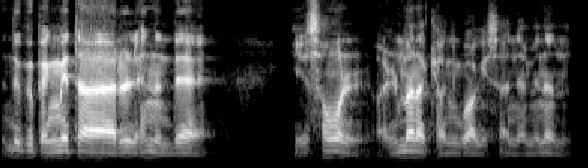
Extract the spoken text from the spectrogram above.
근데 그 100m를 했는데 이 성을 얼마나 견고하게 쌓냐면은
